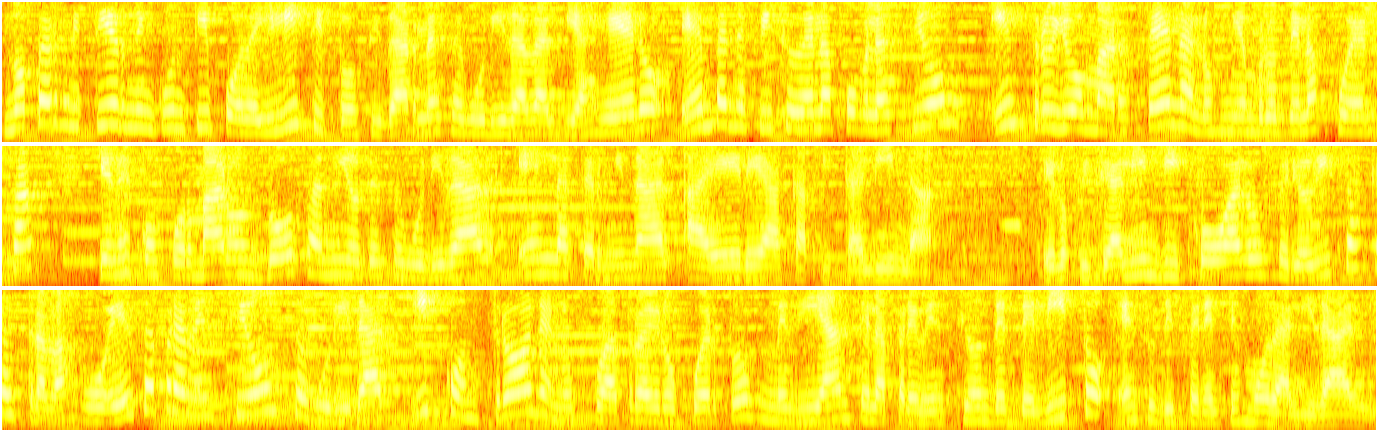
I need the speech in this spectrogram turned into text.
no permitir ningún tipo de ilícitos y darle seguridad al viajero en beneficio de la población, instruyó Martel a los miembros de la fuerza, quienes conformaron dos anillos de seguridad en la terminal aérea capitalina. El oficial indicó a los periodistas que el trabajo es de prevención, seguridad y control en los cuatro aeropuertos mediante la prevención del delito en sus diferentes modalidades.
